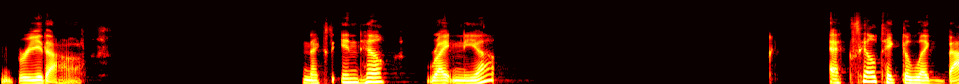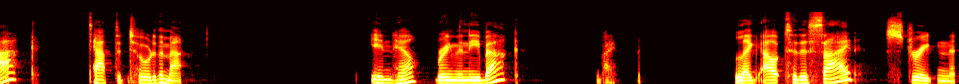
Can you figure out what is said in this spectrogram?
Breathe out. Next inhale, right knee up. Exhale, take the leg back, tap the toe to the mat. Inhale, bring the knee back. Bye. Leg out to the side, straighten it.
